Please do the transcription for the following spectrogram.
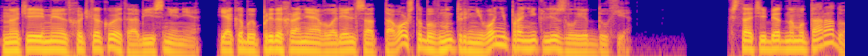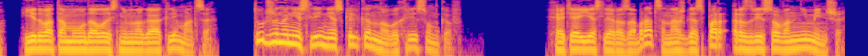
Но те имеют хоть какое-то объяснение, якобы предохраняя владельца от того, чтобы внутрь него не проникли злые духи. Кстати, бедному Тараду, едва тому удалось немного оклематься, тут же нанесли несколько новых рисунков. Хотя, если разобраться, наш Гаспар разрисован не меньше.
